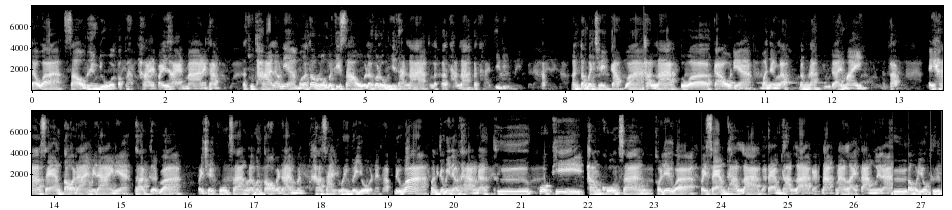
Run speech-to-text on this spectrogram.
แต่ว่าเสามันยังอยู่ก็ถ่ายไปถ่ายมานะครับ แต่สุดท้ายแล้วเนี่ยมันก็ต้องลงไปที่เสาแล้วก็ลงไปที่ฐานราก แล้วก็ฐานรากก็ถ่ายที่ดินครับนั้นต้องไปเช็คกลับว่าฐานรากตัวเก่าเนี่ยมันยังรับน้ำหนักอยู่ได้ไหมนะครับไอ้ห้าแสนต่อได้ไม่ได้เนี่ยถ้าเกิดว่าไปเช็คโครงสร้างแล้วมันต่อไม่ได้มันห้าแสนก็ไม่มีประโยชน์นะครับหรือว่ามันก็มีแนวทางนะคือพวกที่ทำโครงสร้างเขาเรียกว่าไปแซมฐานรากแซมฐานรากอะหนักนะหลายตังเลยนะคือต้องมายกขึ้น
